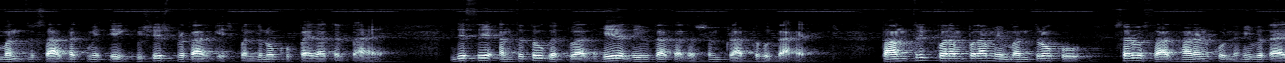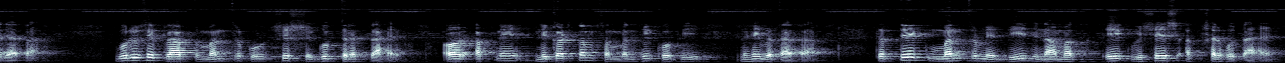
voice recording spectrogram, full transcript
मंत्र साधक में एक विशेष प्रकार के स्पंदनों को पैदा करता है, जिससे अंततो गत्वा ध्येय देवता का दर्शन प्राप्त होता है। तांत्रिक परंपरा में मंत्रों को सर्वसाधारण को नहीं बताया जाता। गुरु से प्राप्त मंत्र को शिष्य गुप्त रखता है और अपने निकटतम संबंधी को भी नहीं बताता। प्रत्येक मंत्र में बीज नामक एक विशेष अक्षर होता है,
